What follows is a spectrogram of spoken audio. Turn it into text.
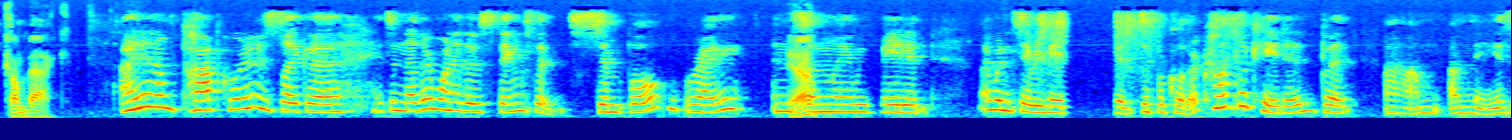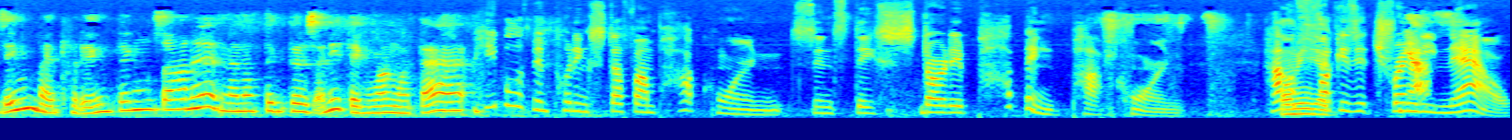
comeback. I don't know. Popcorn is like a it's another one of those things that's simple, right? And yeah. suddenly we've made it. I wouldn't say we made it difficult or complicated, but um, amazing by putting things on it, and I don't think there's anything wrong with that. People have been putting stuff on popcorn since they started popping popcorn. How I mean, the fuck is it trendy yes. now?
